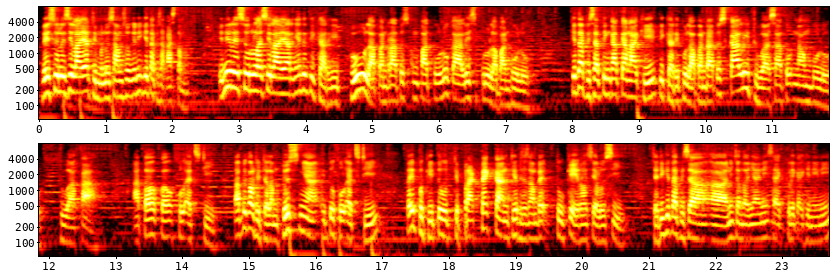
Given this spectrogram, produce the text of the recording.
Resolusi layar di menu Samsung ini kita bisa custom. Ini resolusi layarnya itu 3840 kali 1080. Kita bisa tingkatkan lagi 3800 kali 2160 2K atau ke Full HD. Tapi kalau di dalam dusnya itu Full HD, tapi begitu dipraktekkan dia bisa sampai 2K resolusi. Jadi kita bisa, uh, ini contohnya ini saya klik kayak gini nih,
